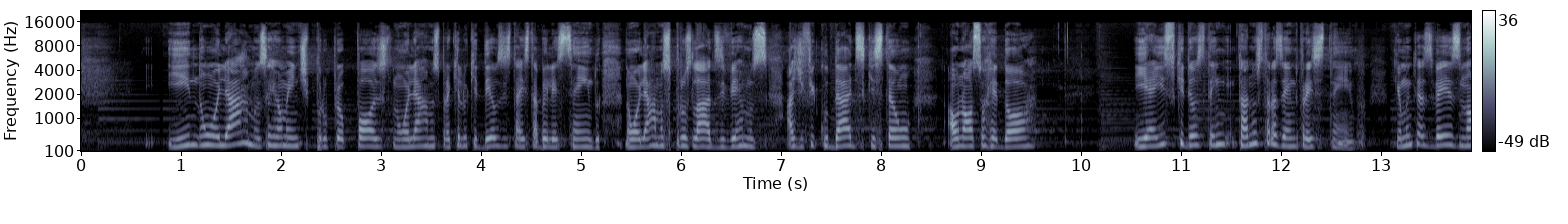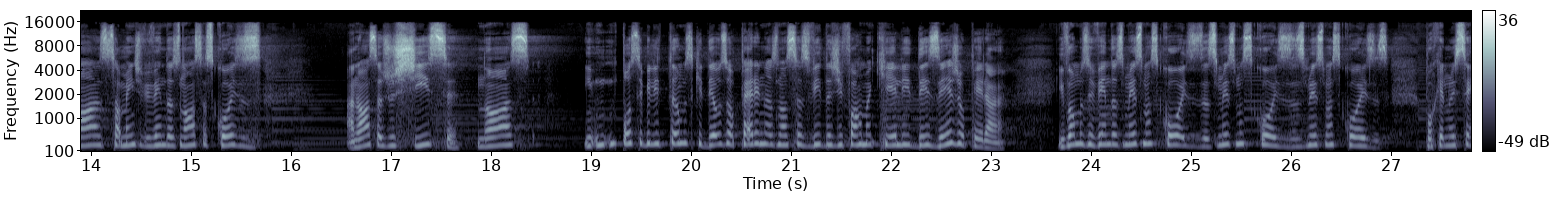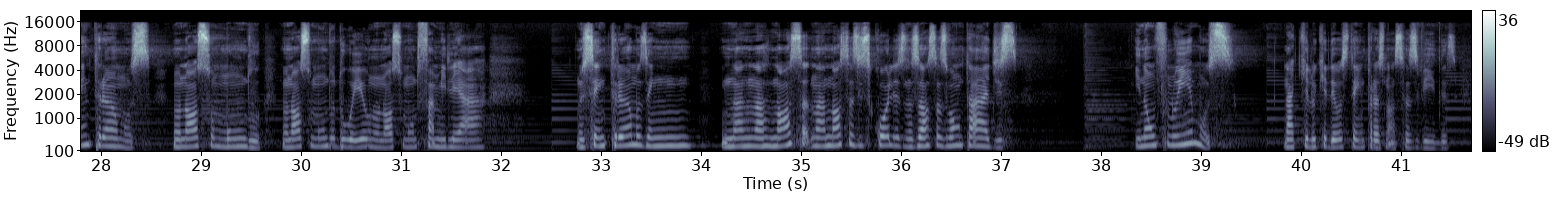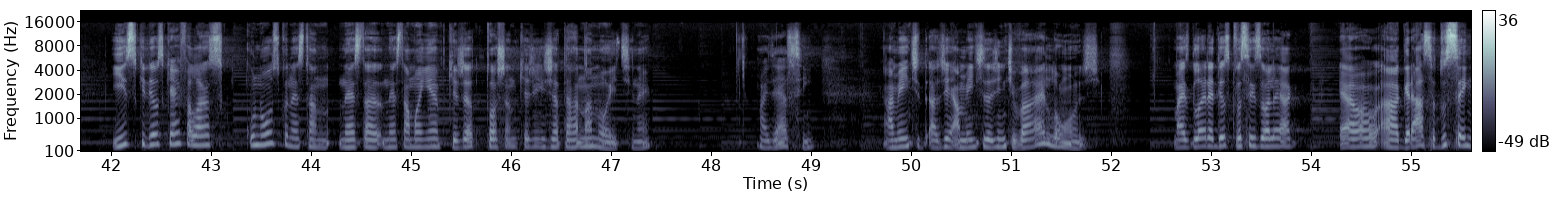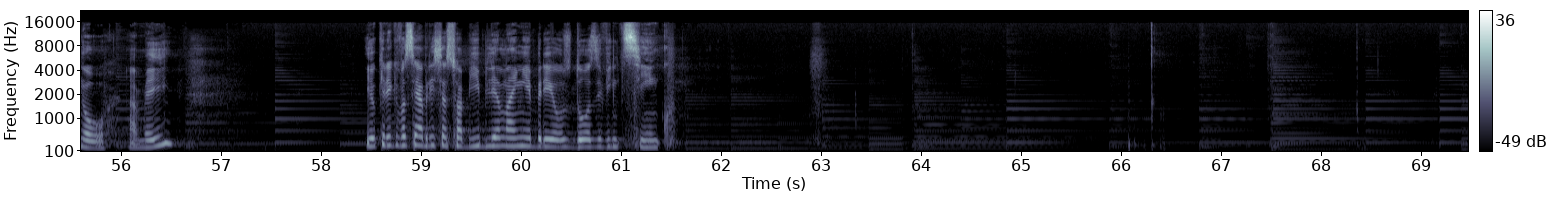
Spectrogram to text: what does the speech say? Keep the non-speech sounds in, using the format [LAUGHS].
e não olharmos realmente para o propósito, não olharmos para aquilo que Deus está estabelecendo, não olharmos para os lados e vermos as dificuldades que estão ao nosso redor. E é isso que Deus está nos trazendo para esse tempo. Porque muitas vezes nós, somente vivendo as nossas coisas, a nossa justiça, nós impossibilitamos que Deus opere nas nossas vidas de forma que Ele deseja operar. E vamos vivendo as mesmas coisas, as mesmas coisas, as mesmas coisas, porque nos centramos no nosso mundo, no nosso mundo do eu, no nosso mundo familiar. Nos centramos em, na, na nossa, nas nossas escolhas, nas nossas vontades. E não fluímos naquilo que Deus tem para as nossas vidas. Isso que Deus quer falar conosco nesta, nesta, nesta manhã, porque já estou achando que a gente já está na noite, né? Mas é assim. A mente, a, a, mente da gente vai longe. Mas glória a Deus que vocês olham a, é a, a graça do Senhor. Amém? E eu queria que você abrisse a sua Bíblia lá em Hebreus 12, 25.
